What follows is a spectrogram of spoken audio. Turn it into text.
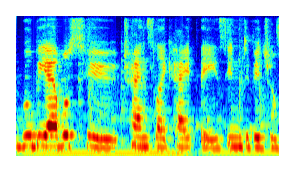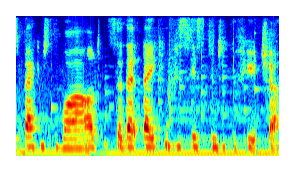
we'll be able to translocate these individuals back into the wild so that they can persist into the future.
